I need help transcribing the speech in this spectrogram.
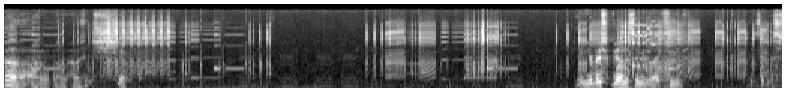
Oh, oh, oh, was in shit. Yeah, you're basically gonna see me like he was like this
